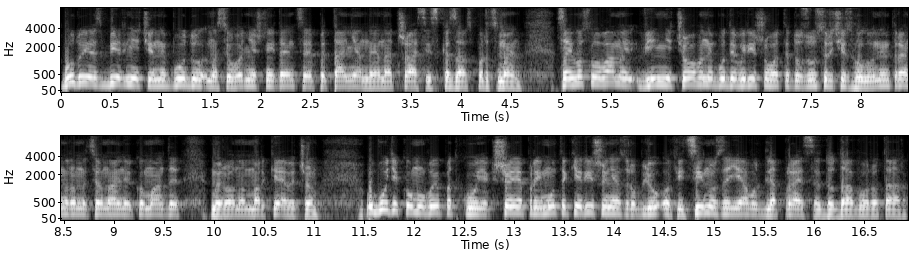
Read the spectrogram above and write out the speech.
Буду я збірні чи не буду на сьогоднішній день це питання не на часі, сказав спортсмен. За його словами, він нічого не буде вирішувати до зустрічі з головним тренером національної команди Мироном Маркевичем. У будь-якому випадку, якщо я прийму таке рішення, зроблю офіційну заяву для преси, додав воротар.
